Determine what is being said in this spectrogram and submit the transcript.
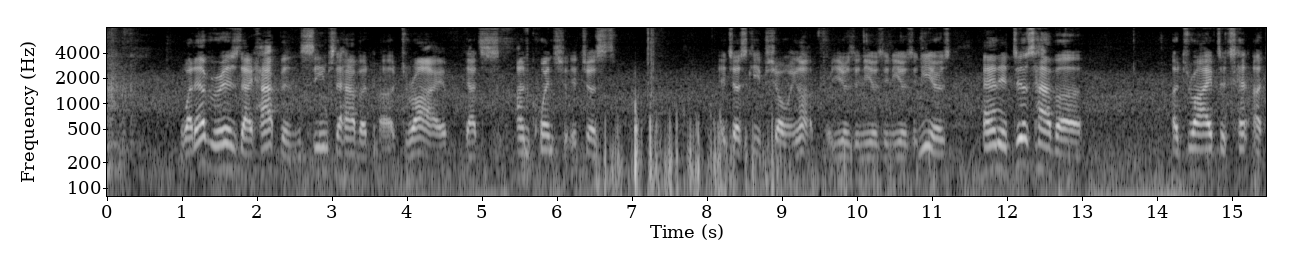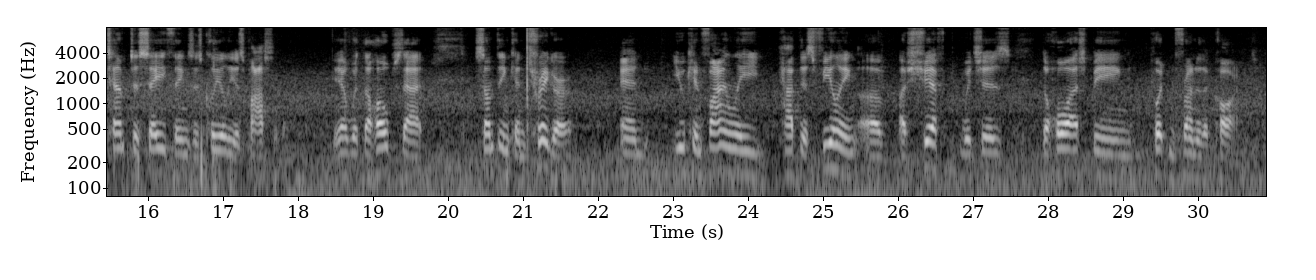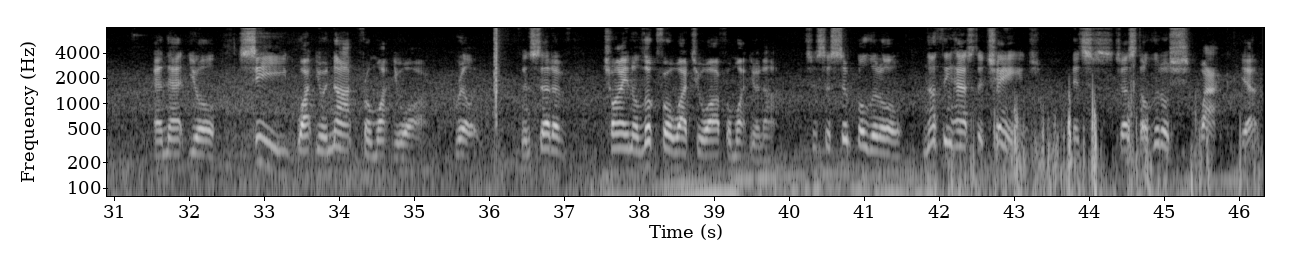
Whatever is that happens seems to have a, a drive that's unquenched. It just it just keeps showing up for years and years and years and years, and it does have a a drive to te- attempt to say things as clearly as possible. Yeah, with the hopes that something can trigger, and you can finally have this feeling of a shift, which is the horse being put in front of the cart, and that you'll see what you're not from what you are, really, instead of trying to look for what you are from what you're not. It's just a simple little, nothing has to change. It's just a little whack, yeah?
